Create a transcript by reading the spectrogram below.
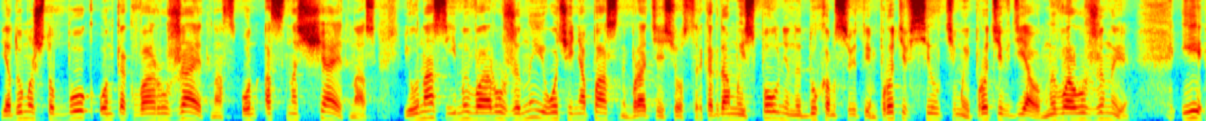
я думаю, что Бог, Он как вооружает нас, Он оснащает нас. И у нас, и мы вооружены, и очень опасны, братья и сестры, когда мы исполнены Духом Святым против сил тьмы, против дьявола, мы вооружены. И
